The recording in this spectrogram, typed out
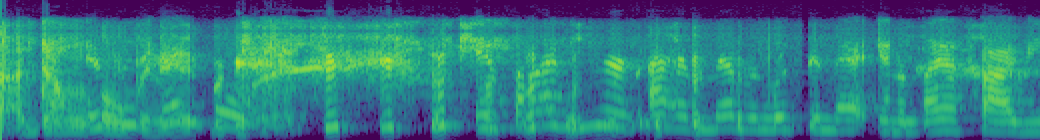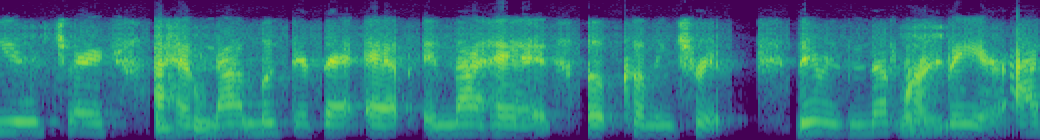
I don't It's open it. in five years, I have never looked in that. In the last five years, Trey, I have not looked at that app and not had upcoming trips. There is nothing Right. there. I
